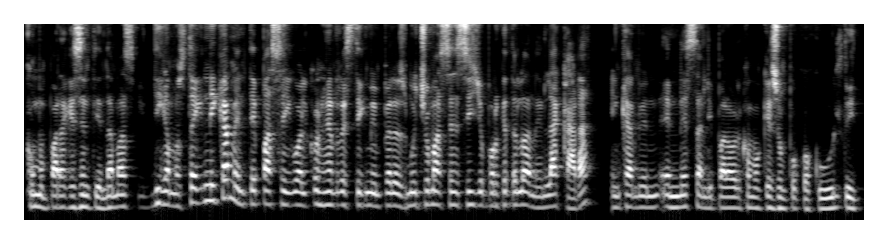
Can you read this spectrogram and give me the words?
como para que se entienda más. Digamos, técnicamente pasa igual con Henry Stigman, pero es mucho más sencillo porque te lo dan en la cara. En cambio, en, Stanley Parable como que es un poco oculto y,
